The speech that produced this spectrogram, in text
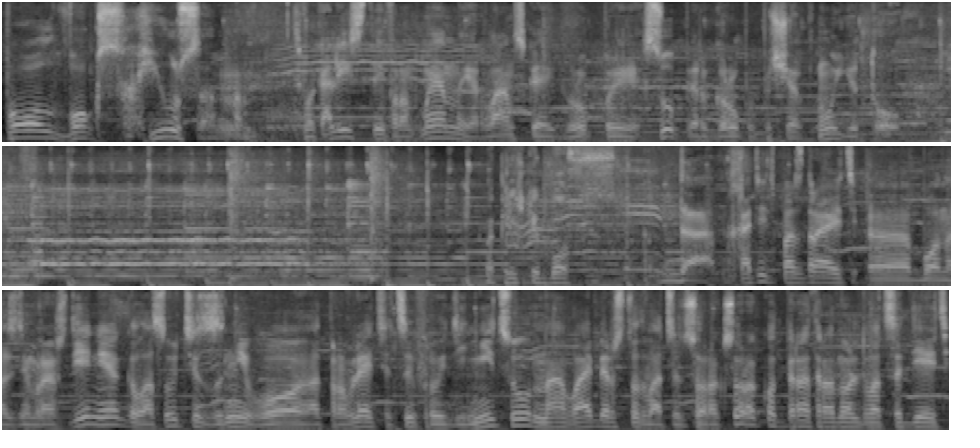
Пол Вокс Хьюсон. Вокалист и фронтмен ирландской группы, супергруппы, подчеркну, YouTube. По кличке Босс. Да. Хотите поздравить э, Бона с днем рождения? Голосуйте за него. Отправляйте цифру единицу на Viber 120 40 40, код оператора 029.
